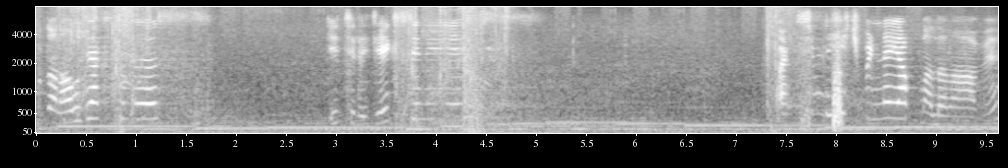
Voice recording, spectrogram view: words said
buradan alacaksınız. Getireceksiniz. Bak şimdi hiçbirine yapmadan abi.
